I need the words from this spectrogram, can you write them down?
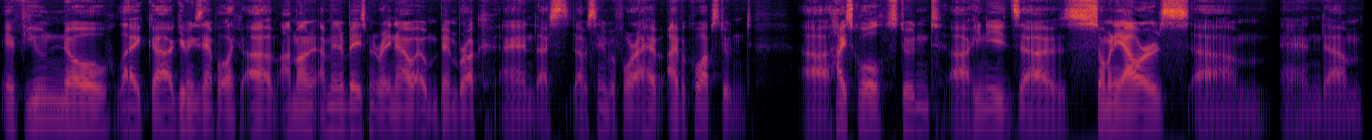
if you know, like, uh, give me an example. Like, uh, I'm on, I'm in a basement right now out in Binbrook, and I was saying before, I have, I have a co-op student, uh, high school student. Uh, he needs uh, so many hours, um, and um,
